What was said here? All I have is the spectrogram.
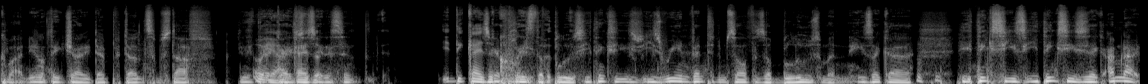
come on. You don't think Johnny Depp done some stuff? You think Oh, that yeah, guy's, guy's a- innocent? the guy's a guy plays the blues. He thinks he's he's reinvented himself as a bluesman. He's like a he thinks he's he thinks he's like I'm not.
